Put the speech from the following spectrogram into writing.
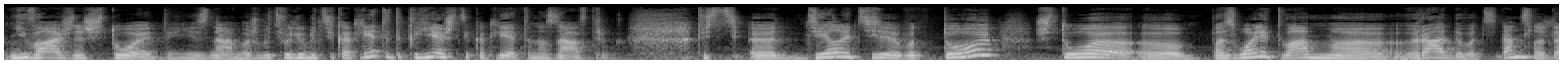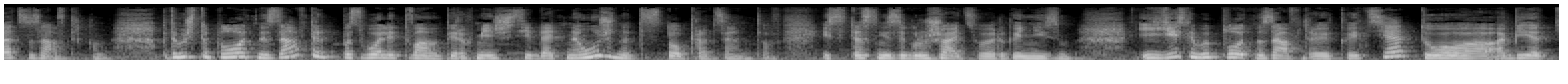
Неважно, что это, не знаю. Может быть, вы любите котлеты, так и ешьте котлеты на завтрак. То есть э, делайте вот то, что э, позволит вам э, радоваться, да, наслаждаться завтраком. Потому что плотный завтрак позволит вам, во-первых, меньше съедать на ужин, это 100%, 100%. И, соответственно, не загружать свой организм. И если вы плотно завтракаете, то обед,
